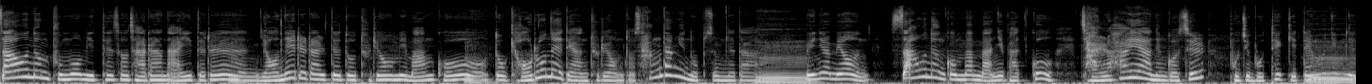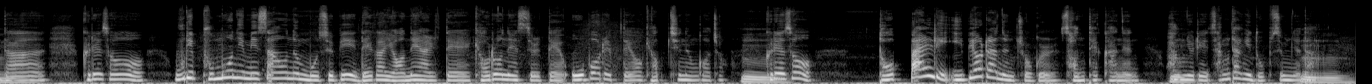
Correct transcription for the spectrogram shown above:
싸우는 부모 밑에서 자란 아이들은 연애를 할 때도 두려움이 많고 음. 또 결혼에 대한 두려움도 상당히 높습니다. 음. 왜냐하면 싸우는 것만 많이 봤고 잘 화해하는 것을 보지 못했기 때문입니다. 음. 그래서 우리 부모님이 싸우는 모습이 내가 연애할 때 결혼했을 때 오버랩 되어 겹치는 거죠. 음. 그래서 더 빨리 이별하는 쪽을 선택하는 확률이 상당히 높습니다. 음.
